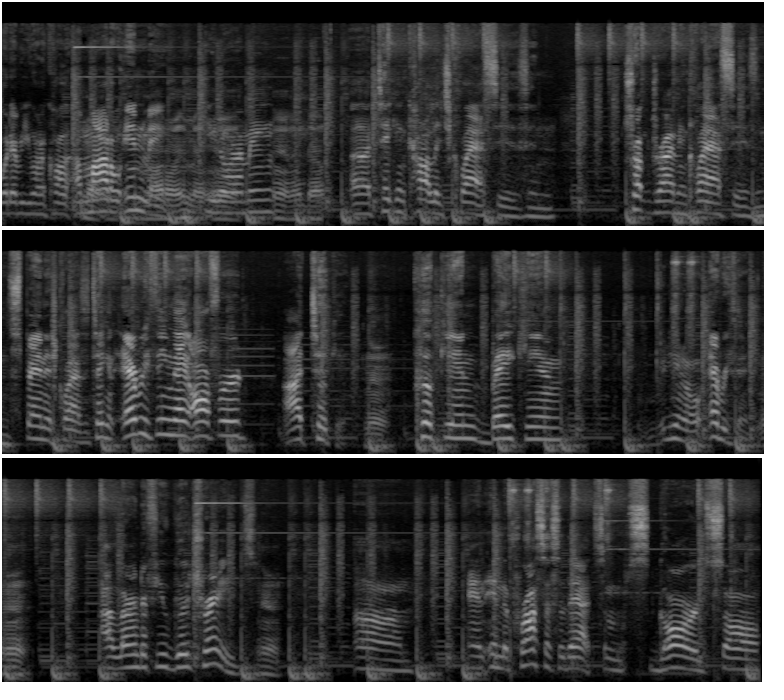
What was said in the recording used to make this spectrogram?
whatever you want to call it a model, model inmate. Model inmate you know what I mean? Yeah, no doubt. Uh, taking college classes and truck driving classes and Spanish classes, taking everything they offered, I took it. Yeah. Cooking, baking, you know everything. Yeah. I learned a few good trades. Yeah. Um, and in the process of that, some guards saw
